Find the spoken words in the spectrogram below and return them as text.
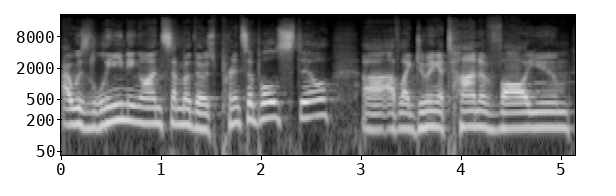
I was leaning on some of those principles still uh, of like doing a ton of volume,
